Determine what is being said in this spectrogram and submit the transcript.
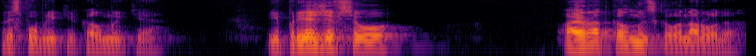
Республики Калмыкия. И прежде всего айрат калмыцкого народа.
